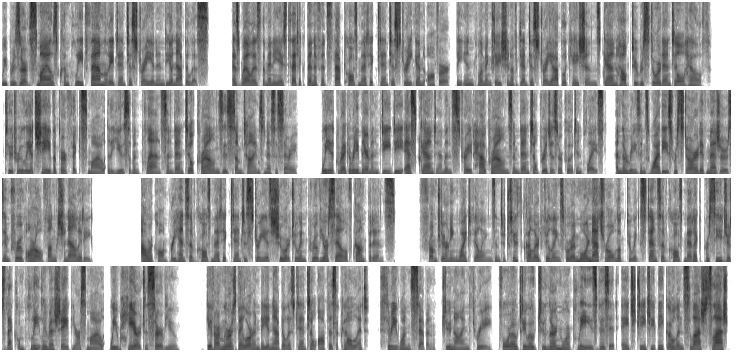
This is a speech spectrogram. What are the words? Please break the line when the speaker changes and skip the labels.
We preserve Smile's complete family dentistry in Indianapolis, as well as the many aesthetic benefits that cosmetic dentistry can offer. The implementation of dentistry applications can help to restore dental health. To truly achieve a perfect smile, the use of implants and dental crowns is sometimes necessary. We at Gregory Biermann DDS can demonstrate how crowns and dental bridges are put in place, and the reasons why these restorative measures improve oral functionality. Our comprehensive cosmetic dentistry is sure to improve your self-confidence. From turning white fillings into tooth-colored fillings for a more natural look to extensive cosmetic procedures that completely reshape your smile, we're here to serve you. Give our Mooresville or Indianapolis dental office a call at 317-293-4020 to learn more please visit http colon slash slash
